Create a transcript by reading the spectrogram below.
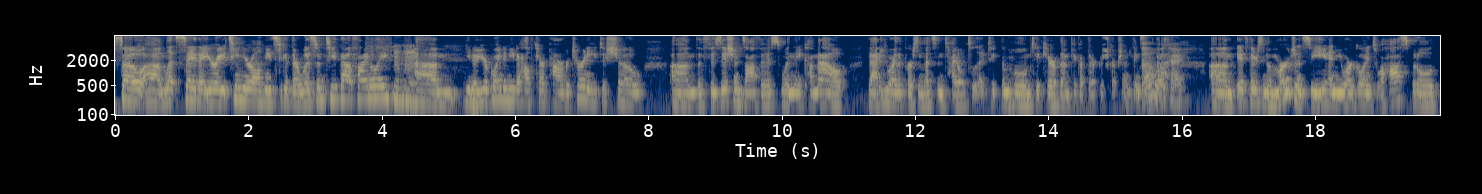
So um, let's say that your 18 year old needs to get their wisdom teeth out finally. Mm-hmm. Um, you know, you're going to need a healthcare power of attorney to show um, the physician's office when they come out that you are the person that's entitled to like take them home, take care of them, pick up their prescription, things oh, like that. Oh, okay. Um, if there's an emergency and you are going to a hospital,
